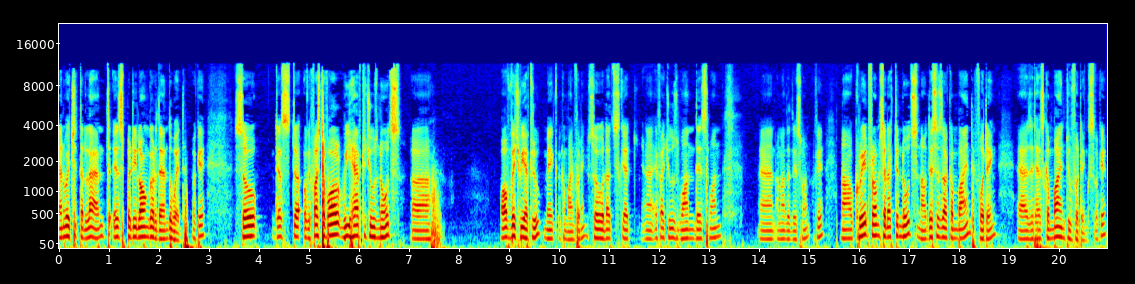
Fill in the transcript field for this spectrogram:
in which the length is pretty longer than the width okay? So just uh, okay first of all we have to choose nodes uh, of which we have to make a combined footing. So let's get uh, if I choose one this one and another this one okay? Now create from selected nodes. Now this is our combined footing as it has combined two footings okay?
